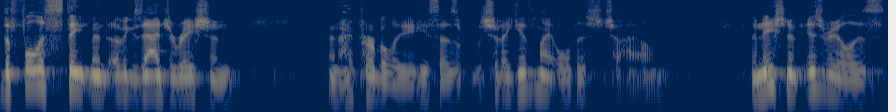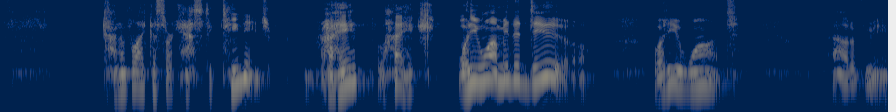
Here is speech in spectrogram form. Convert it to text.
the fullest statement of exaggeration, and hyperbole, he says, Should I give my oldest child? The nation of Israel is kind of like a sarcastic teenager, right? Like, what do you want me to do? What do you want out of me?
